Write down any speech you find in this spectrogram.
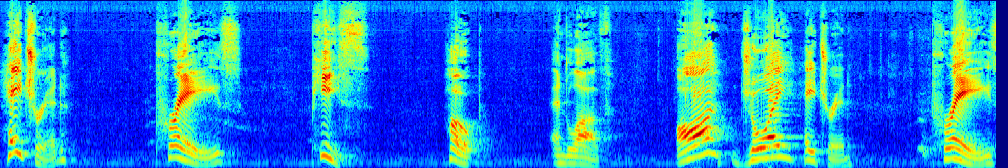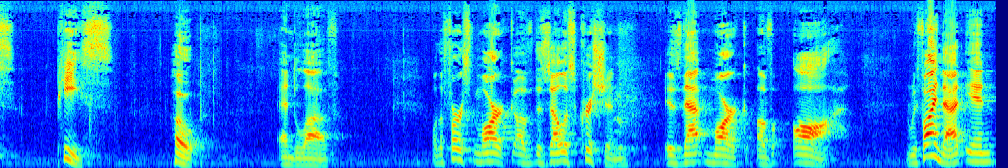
hatred, praise, peace, hope, and love. Awe, joy, hatred, praise, peace, hope, and love. Well, the first mark of the zealous Christian is that mark of awe. And we find that in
